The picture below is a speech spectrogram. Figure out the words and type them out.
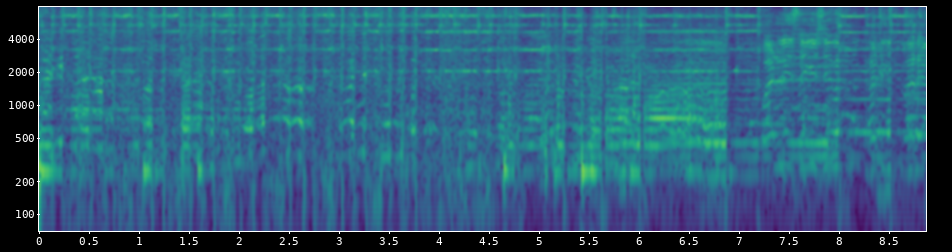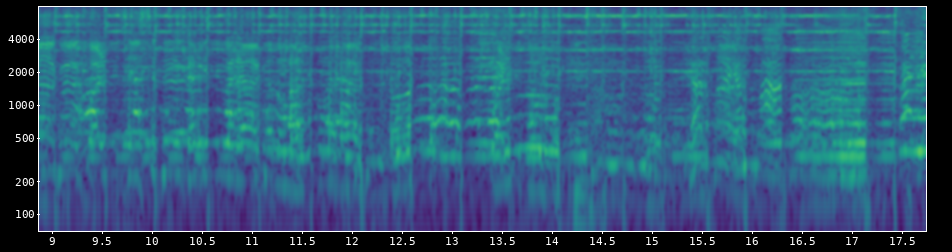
ಬಳ್ಳಿ ಬಳ್ಳಿ ಸಿಗಿಸಿದ ಕಟ್ಟಿಗೆ ಬರೆಯಾಗ ಅದು ಮರ್ತು ಬರೆಯಾಗ ಬಳ್ಳಿ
